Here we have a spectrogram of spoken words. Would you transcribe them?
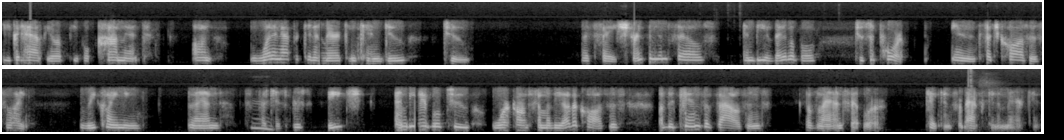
you could have your people comment on what an African American can do to, let's say, strengthen themselves and be available to support in such causes like reclaiming land mm. such as Bruce Beach and be able to work on some of the other causes of the tens of thousands of lands that were taken from African Americans.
